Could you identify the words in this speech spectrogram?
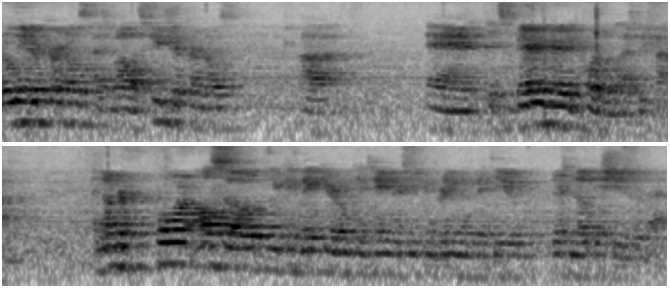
earlier kernels as well as future kernels. Uh, and it's very, very portable as we found. And number four, also, you can make your own containers. You can bring them with you. There's no issues with that.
